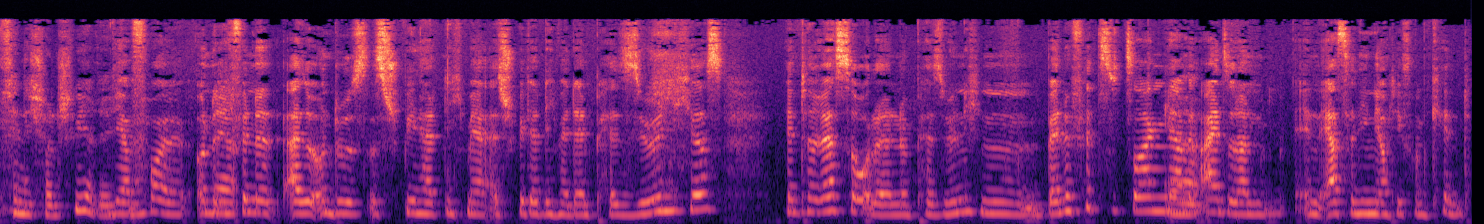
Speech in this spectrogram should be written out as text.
Finde ich schon schwierig. Ja, ne? voll. Und Ja. ich finde, also und du es, es spielt halt nicht mehr, es spielt halt nicht mehr dein persönliches Interesse oder deine persönlichen Benefits sozusagen Ja. damit ein, sondern in erster Linie auch die vom Kind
